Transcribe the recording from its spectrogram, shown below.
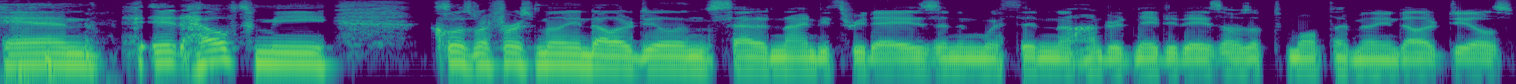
And it helped me close my first million dollar deal and sat of 93 days. And then within 180 days, I was up to multi million dollar deals.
